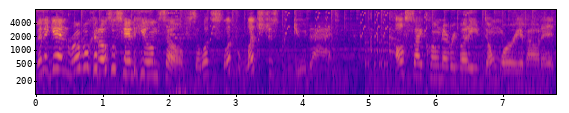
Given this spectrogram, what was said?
Then again, Robo could also stand to heal himself, so let's let let's just do that. I'll cyclone everybody, don't worry about it.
